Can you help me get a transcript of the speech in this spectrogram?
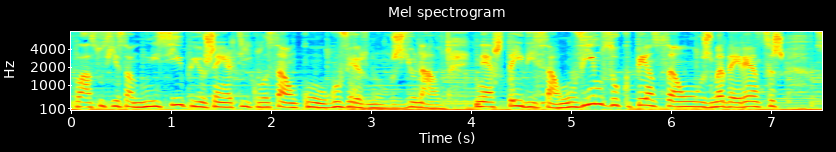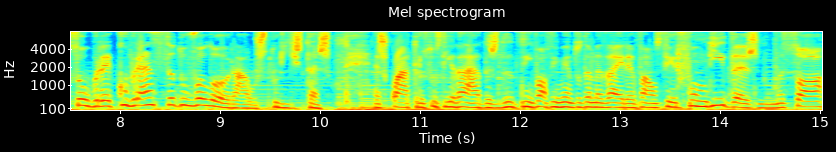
pela Associação de Municípios em articulação com o Governo Regional. Nesta edição, ouvimos o que pensam os madeirenses sobre a cobrança do valor aos turistas. As quatro sociedades de desenvolvimento da Madeira vão ser fundidas numa só.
